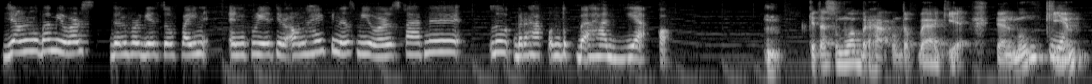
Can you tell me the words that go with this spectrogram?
jangan lupa viewers, don't forget to find and create your own happiness viewers. Karena lo berhak untuk bahagia kok. Kita semua berhak untuk bahagia dan mungkin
